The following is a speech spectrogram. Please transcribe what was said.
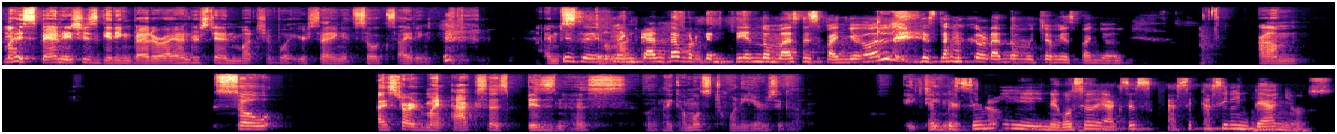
My Spanish is getting better. I understand much of what you're saying. It's so exciting. I'm Dice, me not... encanta porque entiendo más español. Está mejorando mucho mi español. Um, so I started my access business like almost 20 years ago. 18 Empecé years ago. mi negocio de Access hace casi 20 años.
